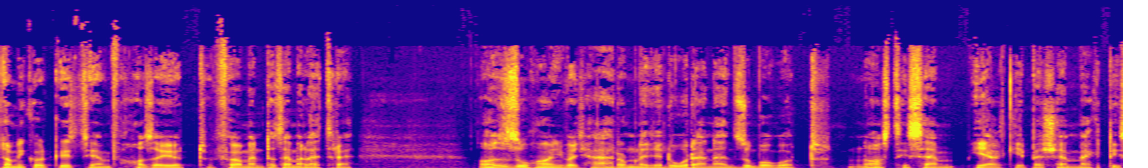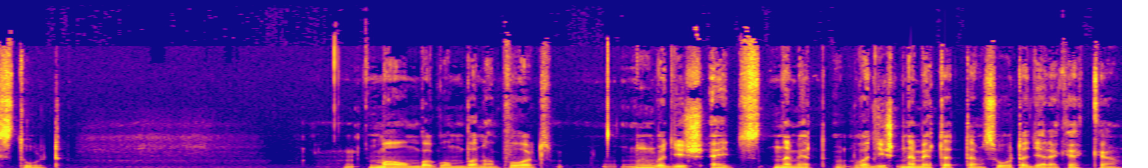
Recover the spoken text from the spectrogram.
Amikor Christian hazajött, fölment az emeletre. A zuhany vagy háromnegyed órán át zubogott. Azt hiszem, jelképesen megtisztult. Ma ombagomba nap volt, vagyis, egy, nem ért, vagyis nem értettem szót a gyerekekkel.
